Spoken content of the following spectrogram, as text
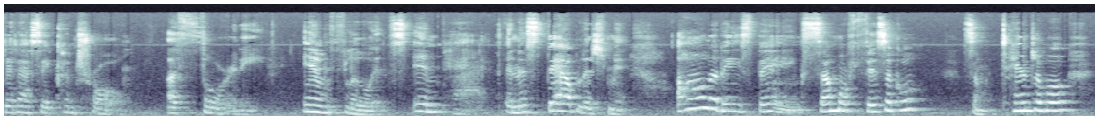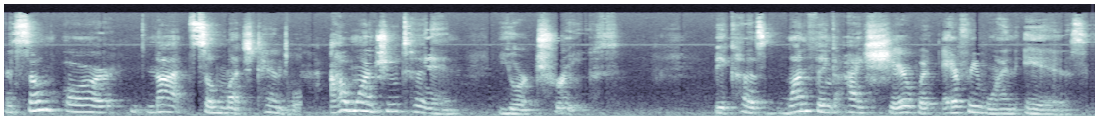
did I say control, authority, influence, impact, an establishment? All of these things, some are physical, some are tangible, and some are not so much tangible. I want you to in your truth. Because one thing I share with everyone is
